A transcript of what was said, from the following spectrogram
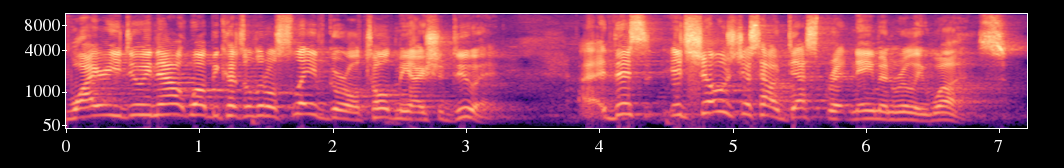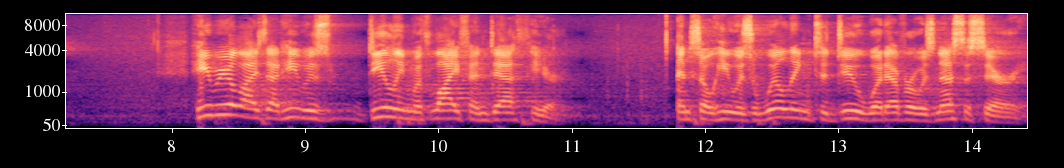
why are you doing that? Well, because a little slave girl told me I should do it. Uh, this it shows just how desperate Naaman really was. He realized that he was dealing with life and death here. And so he was willing to do whatever was necessary.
